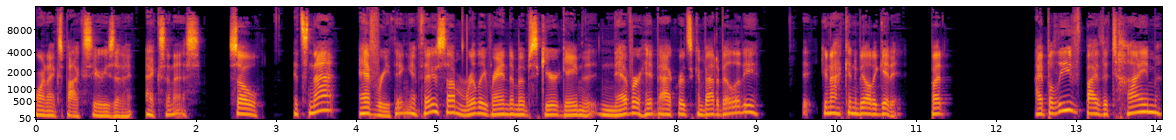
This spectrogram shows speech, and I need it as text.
or an Xbox Series X and S. So it's not everything. If there's some really random, obscure game that never hit backwards compatibility, you're not going to be able to get it. But I believe by the time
